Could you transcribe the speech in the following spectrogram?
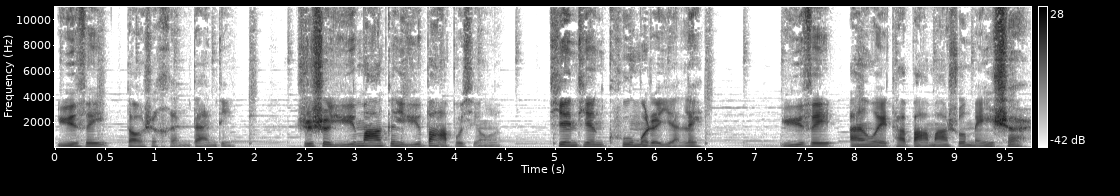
于飞倒是很淡定，只是于妈跟于爸不行了，天天哭抹着眼泪。于飞安慰他爸妈说：“没事儿，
